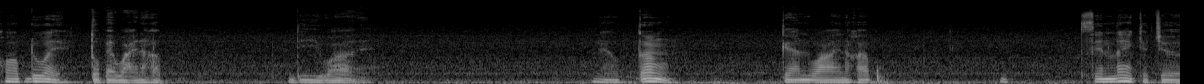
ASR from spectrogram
ครอบด้วยตัวแปร y นะครับ dy แนวตั้งแกน y นะครับ เส้นแรกจะเจอ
